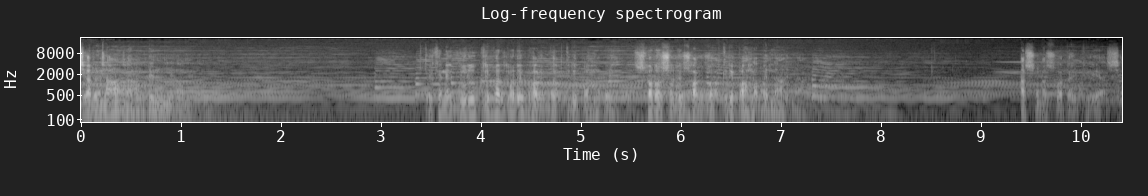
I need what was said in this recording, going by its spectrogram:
চরণারবিন্দম এখানে গুরু কৃপার পরে ভগবত কৃপা হবে, সরাসরি ভগবত কৃপা হবে না। আসুন কথায় ফিরে আসি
